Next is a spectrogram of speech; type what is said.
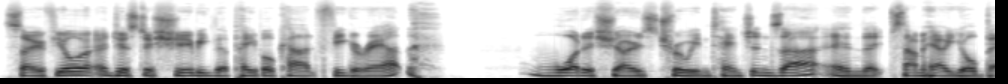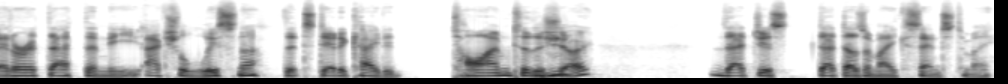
So if you're just assuming that people can't figure out what a show's true intentions are and that somehow you're better at that than the actual listener that's dedicated time to the Mhm. show, that just that doesn't make sense to me.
